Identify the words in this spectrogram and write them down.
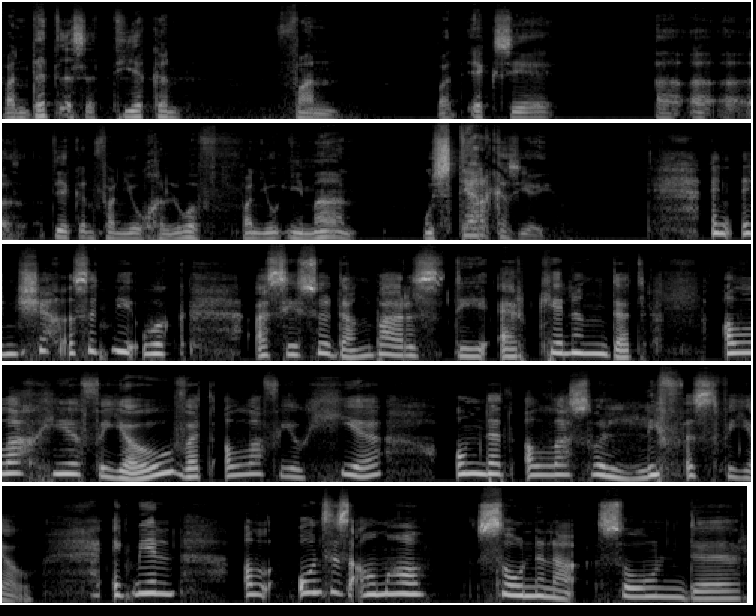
want dit is 'n teken van wat ek sê 'n 'n 'n teken van jou geloof, van jou iman. Hoe sterk is jy? En en Sheikh, is dit nie ook as jy so dankbaar is die erkenning dat Allah gee vir jou wat Allah vir jou gee omdat Allah so lief is vir jou. Ek meen al ons is almal sonde na sonder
